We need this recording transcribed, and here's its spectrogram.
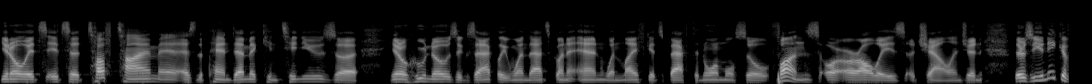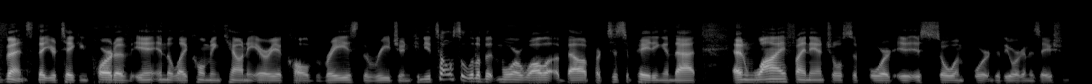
You know, it's it's a tough time as the pandemic continues. Uh, you know, who knows exactly when that's going to end, when life gets back to normal. So funds are, are always a challenge, and there's a unique event that you're taking part of in, in the Lycoming County area called Raise the Region. Can you tell us a little bit more, Walla, about participating in that and why financial support i- is so important to the organization?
